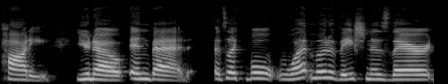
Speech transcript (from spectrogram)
potty, you know, in bed. It's like, well, what motivation is there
